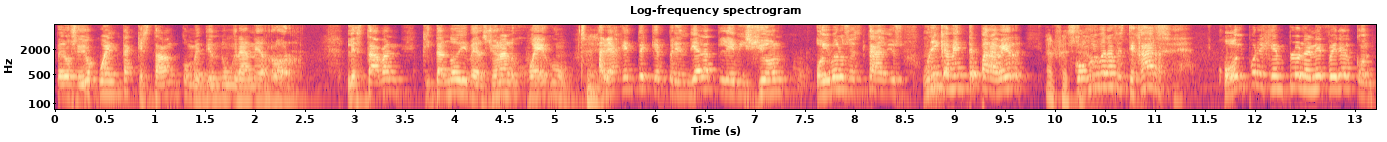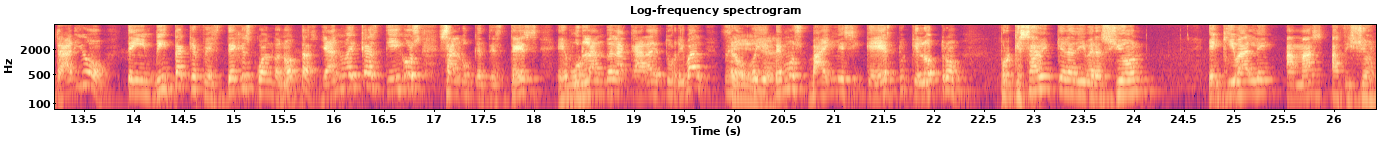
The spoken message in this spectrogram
pero se dio cuenta que estaban cometiendo un gran error. Le estaban quitando diversión al juego. Sí. Había gente que prendía la televisión o iba a los estadios únicamente para ver cómo iban a festejar. Hoy, por ejemplo, la NFL al contrario, te invita a que festejes cuando anotas. Ya no hay castigos, salvo que te estés eh, burlando en la cara de tu rival. Pero, Sí, oye, vemos bailes y que esto y que el otro, porque saben que la diversión equivale a más afición.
